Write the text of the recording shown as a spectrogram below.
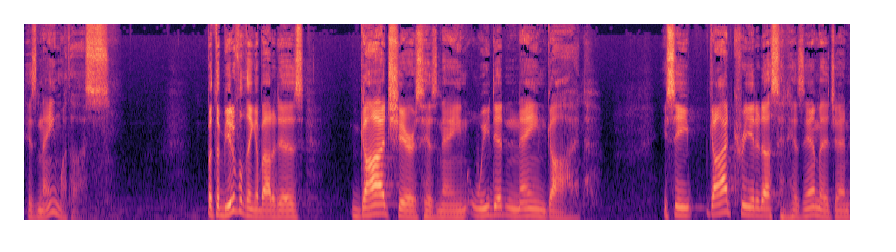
his name with us. But the beautiful thing about it is, God shares his name. We didn't name God. You see, God created us in His image, and,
